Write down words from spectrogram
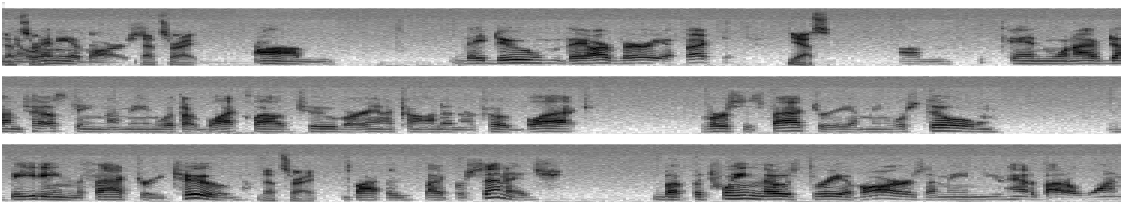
you That's know, right. any of ours. That's right. Um, they do, they are very effective. Yes. Um, and when I've done testing, I mean, with our Black Cloud tube, our Anaconda, and our Code Black versus factory, I mean, we're still beating the factory tube That's right. by by percentage. But between those three of ours, I mean, you had about a one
